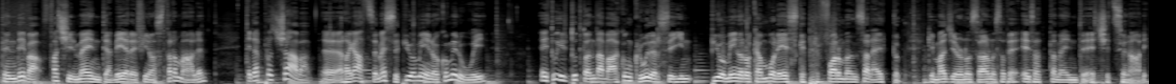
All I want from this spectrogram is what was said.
tendeva facilmente a bere fino a star male ed approcciava eh, ragazze messe più o meno come lui e tu, il tutto andava a concludersi in più o meno rocambolesche performance a letto, che immagino non saranno state esattamente eccezionali.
